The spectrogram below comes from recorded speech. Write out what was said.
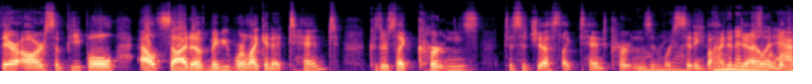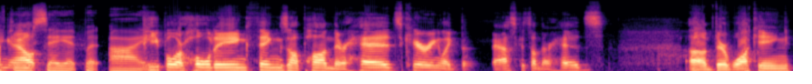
There are some people outside of, maybe we're like in a tent, because there's like curtains to suggest like tent curtains, and Oh my we're gosh. sitting behind I'm a desk. know We're it looking after out you say it, but I. people are holding things upon their heads, carrying like baskets on their heads. Um, they're walking.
